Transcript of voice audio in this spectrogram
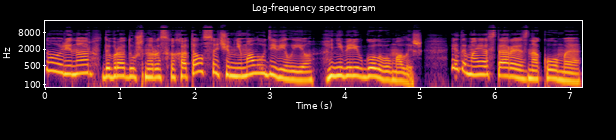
Но Ренар добродушно расхохотался, чем немало удивил ее. «Не бери в голову, малыш. Это моя старая знакомая.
